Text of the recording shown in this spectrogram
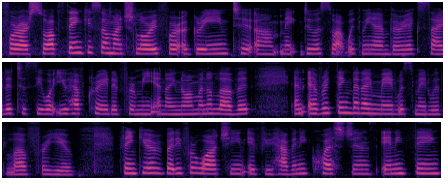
for our swap. Thank you so much, Lori, for agreeing to um, make do a swap with me. I'm very excited to see what you have created for me, and I know I'm going to love it. And everything that I made was made with love for you. Thank you, everybody, for watching. If you have any questions, anything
